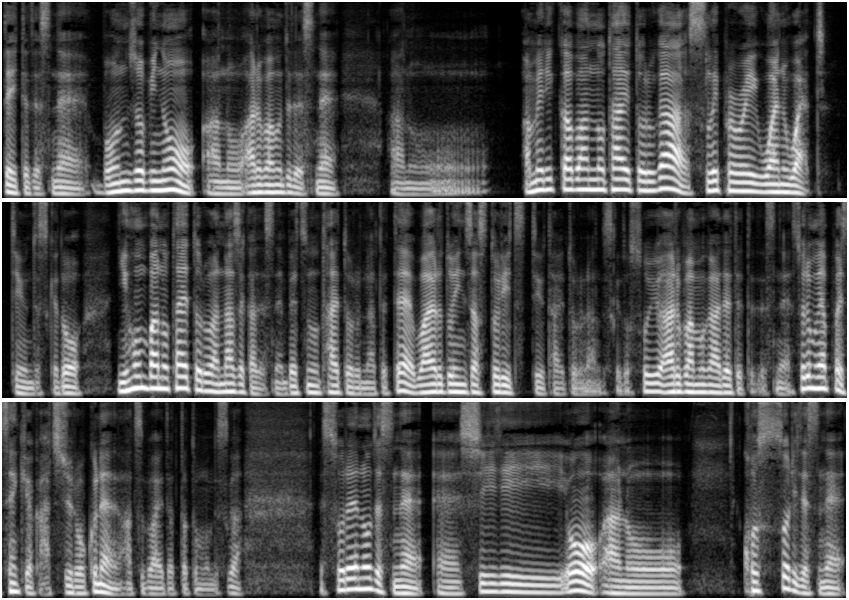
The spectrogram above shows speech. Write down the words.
ていてですねボンジョビのあのアルバムでですねあのアメリカ版のタイトルが「Slippery When Wet」っていうんですけど日本版のタイトルはなぜかですね別のタイトルになってて「ワイルド・イン・ザ・ストリート」っていうタイトルなんですけどそういうアルバムが出ててですねそれもやっぱり1986年発売だったと思うんですがそれのですね、えー、CD をあのー、こっそりですね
